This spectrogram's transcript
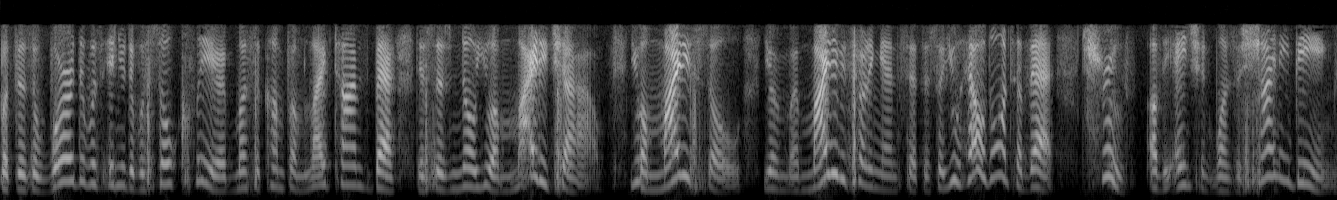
But there's a word that was in you that was so clear, it must have come from lifetimes back, that says, No, you're a mighty child. You're a mighty soul. You're a mighty returning ancestor. So you held on to that truth of the ancient ones, the shining beings.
